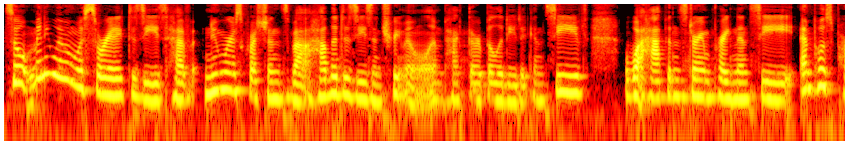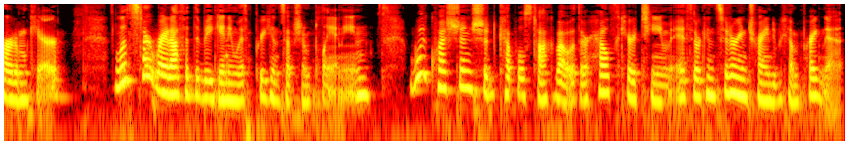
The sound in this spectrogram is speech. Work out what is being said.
So, many women with psoriatic disease have numerous questions about how the disease and treatment will impact their ability to conceive, what happens during pregnancy, and postpartum care. Let's start right off at the beginning with preconception planning. What questions should couples talk about with their healthcare team if they're considering trying to become pregnant?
